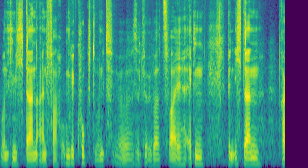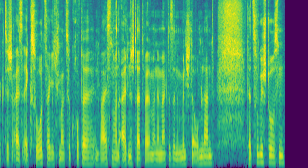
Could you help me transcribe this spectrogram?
und mich dann einfach umgeguckt und äh, sind wir über zwei Ecken, bin ich dann praktisch als Exot, sage ich mal, zur Gruppe in Weißenhorn-Altenstadt, weil man merkt, das ist im Münchner Umland, dazugestoßen.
